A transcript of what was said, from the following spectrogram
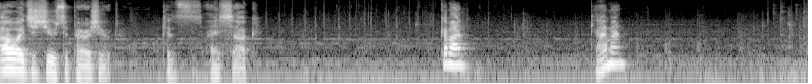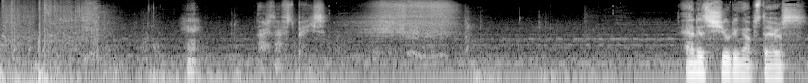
Oh, I just used the parachute. Because I suck. Come on. Come on. Not enough space. And it's shooting upstairs.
